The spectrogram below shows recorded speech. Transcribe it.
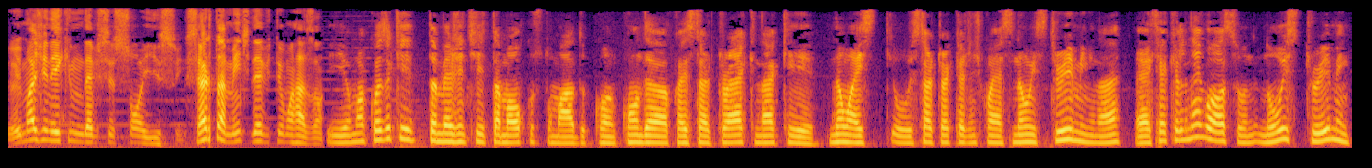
Eu imaginei que não deve ser só isso. Certamente deve ter uma razão. E uma coisa que também a gente tá mal acostumado com, com, a, com a Star Trek, né? Que não é o Star Trek que a gente conhece, não streaming, né? É que é aquele negócio. No streaming,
